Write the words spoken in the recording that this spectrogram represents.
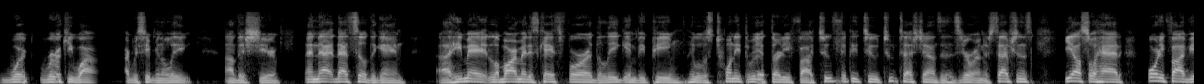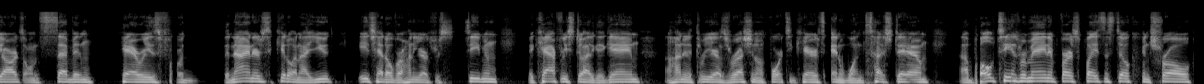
rookie wide receiver in the league uh, this year. And that, that sealed the game. Uh, he made Lamar made his case for the league MVP. He was 23 of 35, 252, two touchdowns, and zero interceptions. He also had 45 yards on seven carries for the Niners, Kittle and Aiyuk each had over 100 yards receiving. McCaffrey still had a good game, 103 yards rushing on 14 carries and one touchdown. Uh, both teams remain in first place and still control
